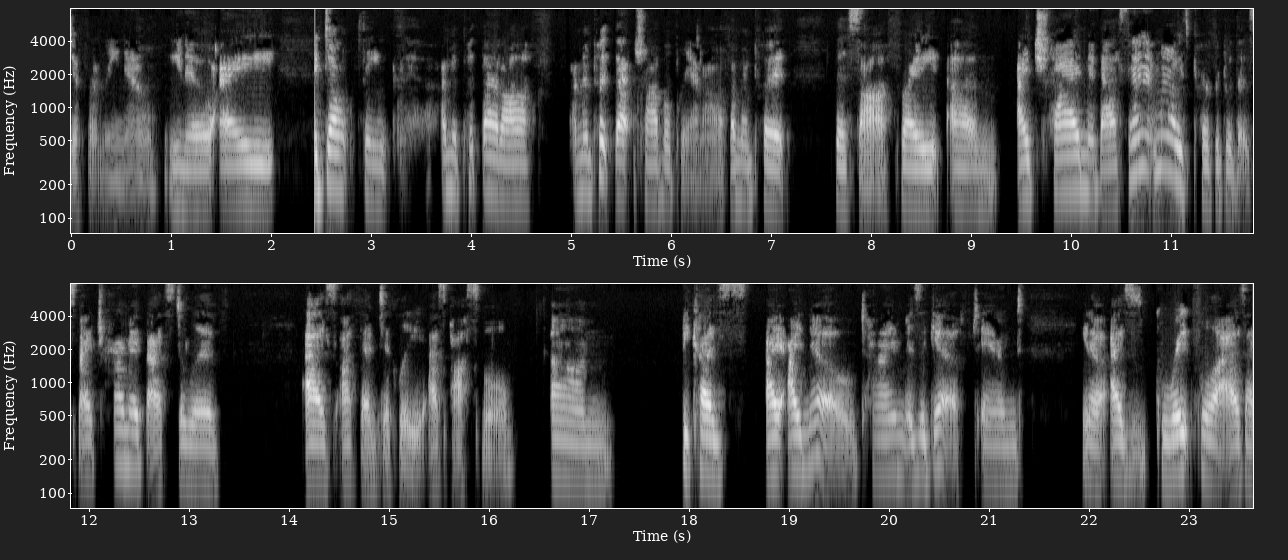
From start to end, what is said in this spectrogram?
differently now. You know, I I don't think I'm gonna put that off. I'm gonna put that travel plan off. I'm gonna put this off, right? Um, I try my best, and I'm not always perfect with this, but I try my best to live as authentically as possible. Um, because I, I know time is a gift and you know as grateful as i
